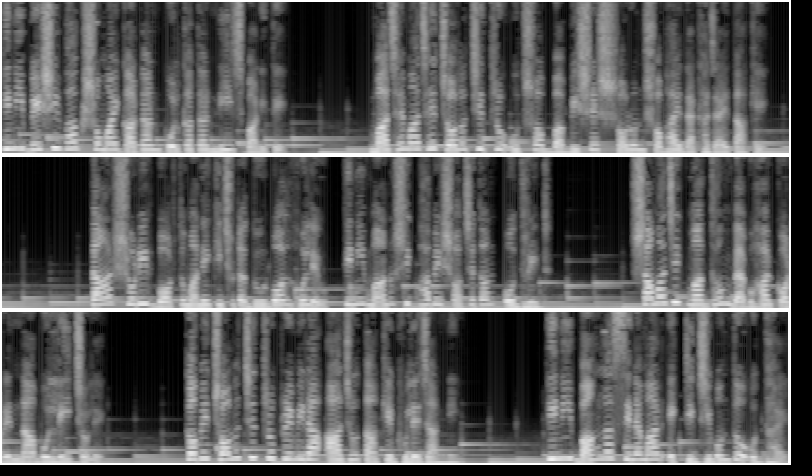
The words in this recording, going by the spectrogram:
তিনি বেশিরভাগ সময় কাটান কলকাতার নিজ বাড়িতে। মাঝে মাঝে চলচ্চিত্র উৎসব বা বিশেষ স্মরণ সভায় দেখা যায় তাকে। তার শরীর বর্তমানে কিছুটা দুর্বল হলেও তিনি মানসিকভাবে সচেতন ও দৃঢ়। সামাজিক মাধ্যম ব্যবহার করেন না বললেই চলে। তবে চলচ্চিত্র প্রেমীরা আজও তাকে ভুলে যাননি। তিনি বাংলা সিনেমার একটি জীবন্ত অধ্যায়।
